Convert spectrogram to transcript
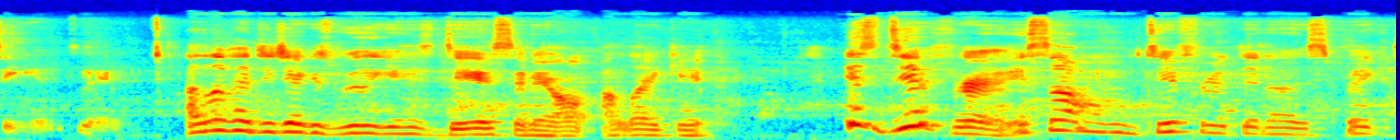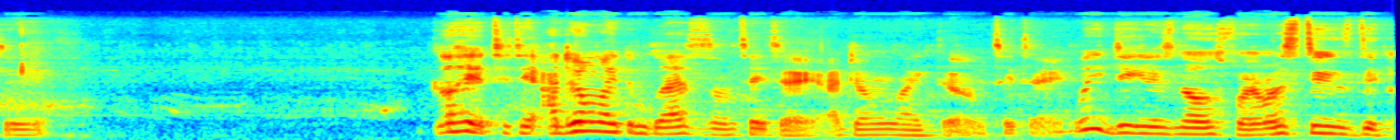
dance, dance. I love how GD is really getting his dancing out. I like it. It's different. It's something different than I expected. Go ahead, Tay I don't like them glasses on Tay I don't like them. Tay What are you digging his nose for? My students dig.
